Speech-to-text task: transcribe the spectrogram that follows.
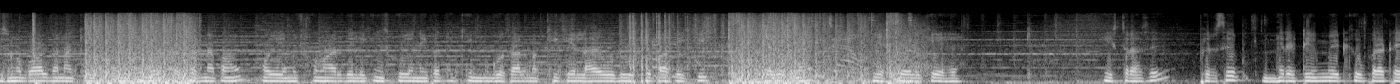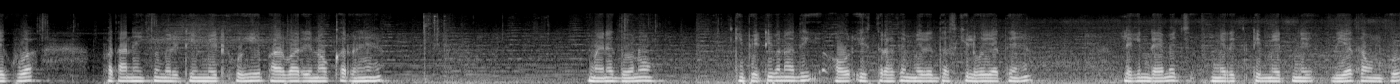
इसमें बॉल बना के कर ना पाऊँ, और ये मुझको मार दे, लेकिन इसको ये नहीं पता कि गोसाल मक्खी खेल रहा है, वो भी उसके पास एक ही जगह में ये खेल के है। इस तरह से फिर से मेरे टीममेट के ऊपर अटैक हुआ। पता नहीं क्यों मेरे टीममेट को ही बार बार ये नॉक कर रहे हैं। मैंने दोनों की पेटी बना दी और इस तरह से मेरे दस किल हो जाते हैं। लेकिन डैमेज मेरे टीममेट ने दिया था उनको,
